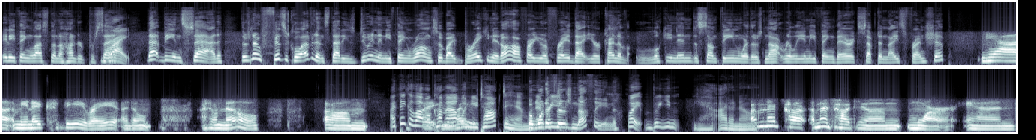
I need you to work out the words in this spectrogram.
anything less than 100%. Right. That being said, there's no physical evidence that he's doing anything wrong. So, by breaking it off, are you afraid that you're kind of looking into something where there's not really anything there except a nice friendship? Yeah, I mean it could be, right? I don't I don't know. Um I think a lot will come you're out when you talk to him. But what if you, there's nothing? But but you yeah, I don't know. I'm gonna talk I'm gonna talk to him more and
